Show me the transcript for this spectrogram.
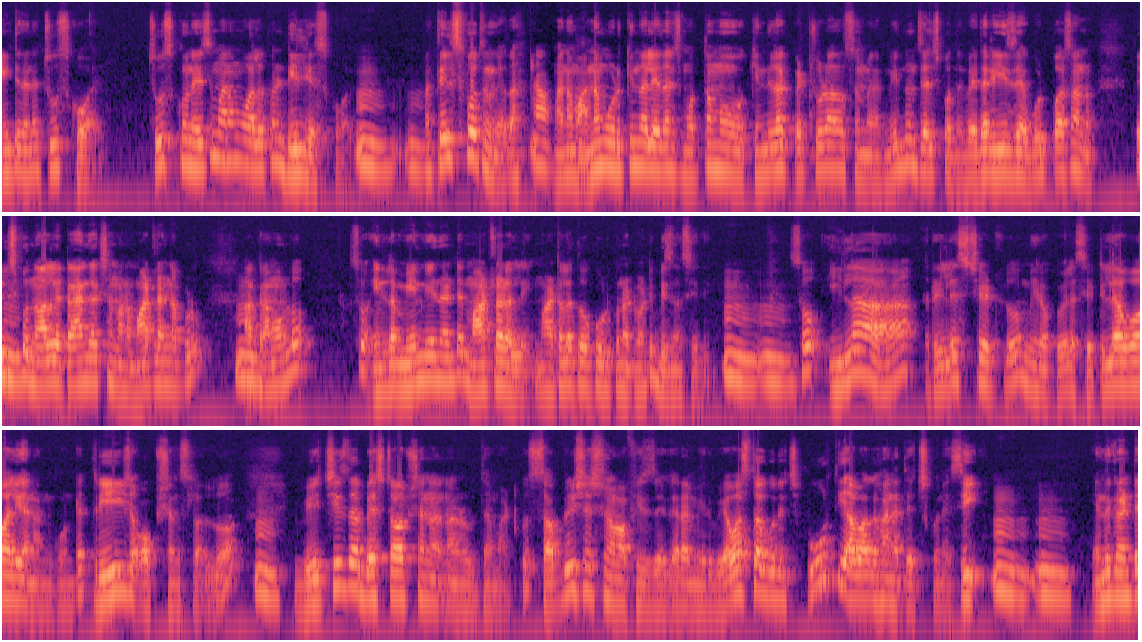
ఏంటిదని చూసుకోవాలి. చూసుకునేసి మనం వాళ్ళతో డీల్ చేసుకోవాలి. మనకు తెలిసిపోతుంది కదా. మనం అన్నం ఉడికిందా లేదని మొత్తం కింది దాకా పెట్టి చూడాల్సి వస్తుంది. మనకు మీద నుంచి తెలిసిపోతుంది. Whether is a good person తెలిసిపోతుంది. నాలుగు ట్రాన్సాక్షన్ మనం మాట్లాడినప్పుడు ఆ క్రమంలో సో ఇంట్లో మెయిన్గా ఏంటంటే మాట్లాడాలి మాటలతో కూడుకున్నటువంటి బిజినెస్ ఇది. సో ఇలా రియల్ ఎస్టేట్లో మీరు ఒకవేళ సెటిల్ అవ్వాలి అని అనుకుంటే త్రీ ఆప్షన్స్లలో. Which is the best option అని అడిగితే మటుకు సబ్ రిజిస్ట్రేషన్ ఆఫీస్ దగ్గర మీరు వ్యవస్థ గురించి పూర్తి అవగాహన తెచ్చుకునేసి. ఎందుకంటే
